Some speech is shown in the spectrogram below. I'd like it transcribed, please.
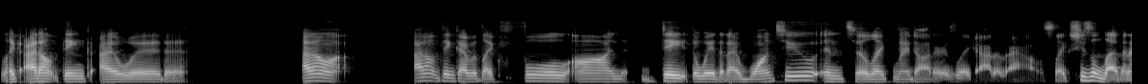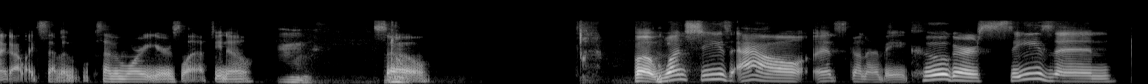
like I don't think I would I don't I don't think I would like full on date the way that I want to until like my daughter is like out of the house. Like she's 11, I got like 7 7 more years left, you know. Mm. So but once she's out, it's gonna be cougar season.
